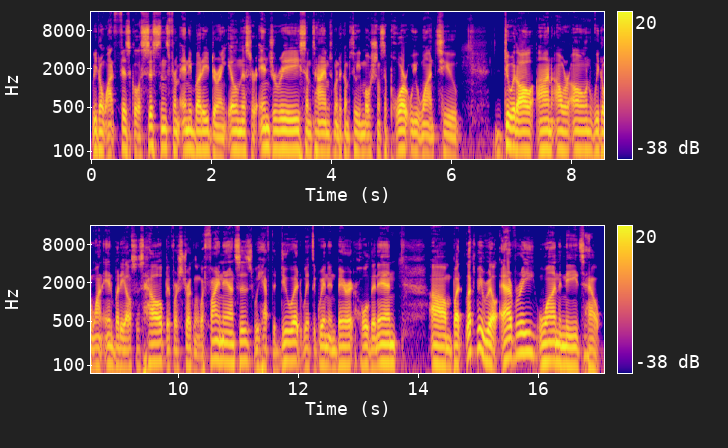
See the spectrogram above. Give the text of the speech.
we don't want physical assistance from anybody during illness or injury. Sometimes, when it comes to emotional support, we want to do it all on our own. We don't want anybody else's help. If we're struggling with finances, we have to do it. We have to grin and bear it, hold it in. Um, but let's be real everyone needs help.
